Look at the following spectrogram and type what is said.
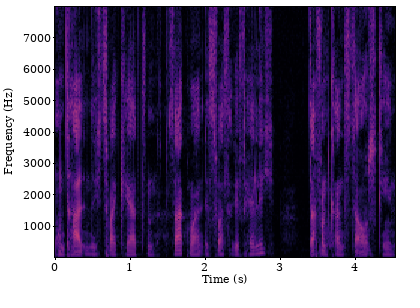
Unterhalten sich zwei Kerzen. Sag mal, ist Wasser gefährlich? Davon kannst du ausgehen.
